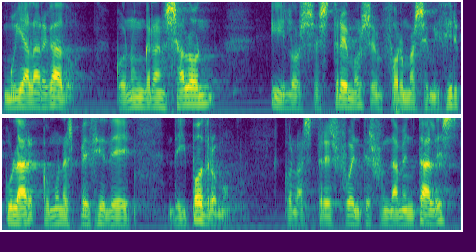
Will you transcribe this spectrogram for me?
muy alargado, con un gran salón y los extremos en forma semicircular como una especie de, hipódromo, con las tres fuentes fundamentales,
